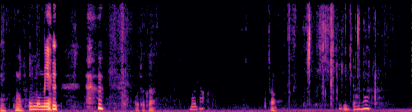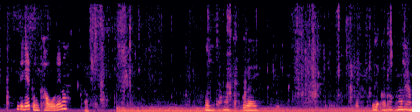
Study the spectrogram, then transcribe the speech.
นี่นี่อุ้มโมเมนเอาตะกร้าบ่ได้จ้ะอีกดอกนึงมันจะเฮ็ดผงเขาเด้เนาะครับนี่จ้ะเปื่อยเดี๋ยวเอาดอกงาม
